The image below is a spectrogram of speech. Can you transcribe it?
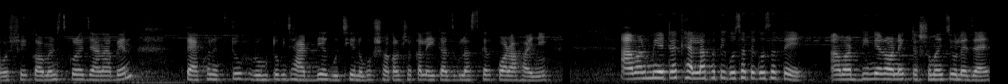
অবশ্যই কমেন্টস করে জানাবেন। তো এখন একটু রুম টুম ঝাড় দিয়ে গুছিয়ে নেব। সকাল সকাল এই কাজগুলো আজকাল করা হয়নি। আমার মেয়েটা খেলনাপাতি গোছাতে গোছাতে আমার দিনের অনেকটা সময় চলে যায়।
